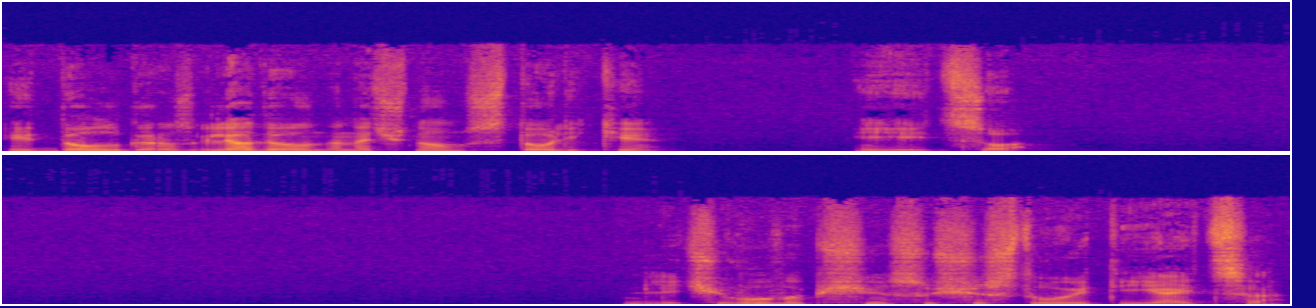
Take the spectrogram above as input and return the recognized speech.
и долго разглядывал на ночном столике яйцо. «Для чего вообще существуют яйца?»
